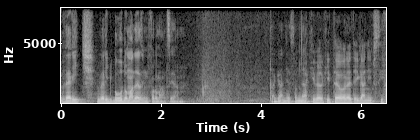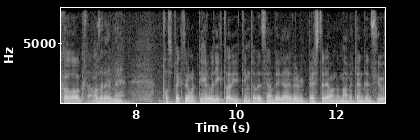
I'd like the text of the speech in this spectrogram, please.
veriť, veriť blúdom a dezinformáciám? Tak ja nie som nejaký veľký teoretik ani psychológ, samozrejme. To spektrum tých ľudí, ktorí týmto veciam veria, je veľmi pestré. Ono máme tendenciu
